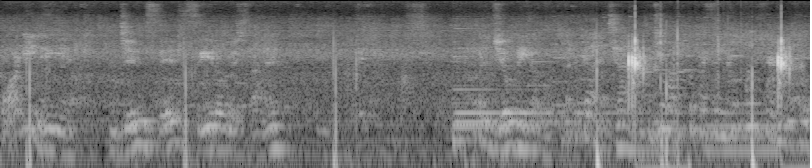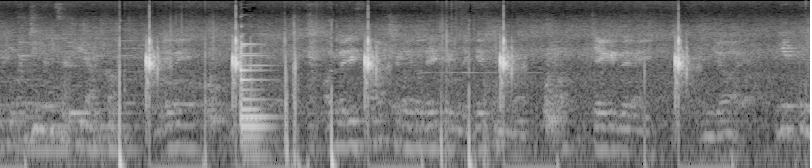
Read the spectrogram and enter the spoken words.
Body नहीं है gym से ज़ीरो रिश्ता है। पर जो भी कहो लड़का अच्छा है। जो आपको पसंद हो कोई फैमिली हो जीवन साथी डॉट कॉम और मेरी स्मार्ट शक्ल को देख के मुझे गिफ्ट मिला टेक इट बेबी एंजॉय ये तुम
